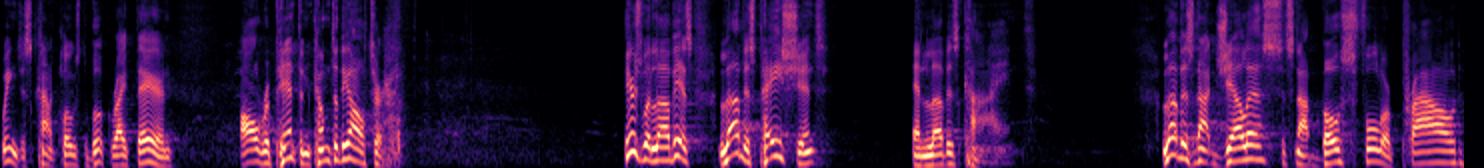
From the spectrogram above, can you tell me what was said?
we can just kind of close the book right there and all repent and come to the altar. Here's what love is love is patient and love is kind. Love is not jealous, it's not boastful or proud,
